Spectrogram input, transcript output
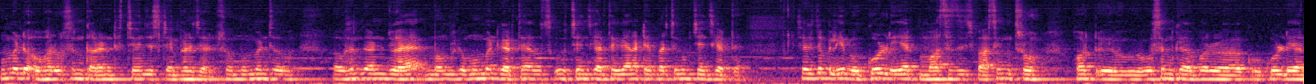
movement over ocean current changes temperature so movement ocean current जो है movement करते हैं उसको change करते हैं ना temperature को भी change करते हैं for example if cold air masses is passing through hot ocean के ऊपर cold air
